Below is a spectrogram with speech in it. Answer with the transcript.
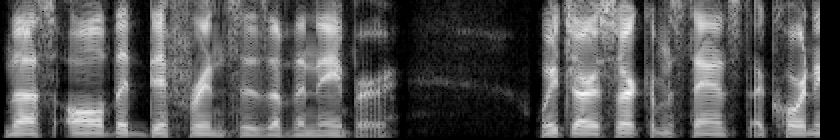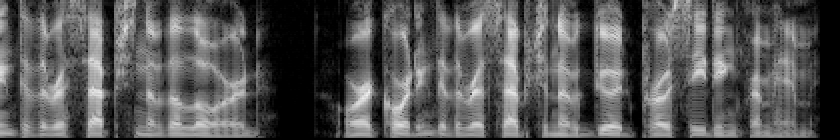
thus all the differences of the neighbor, which are circumstanced according to the reception of the Lord, or according to the reception of good proceeding from him,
